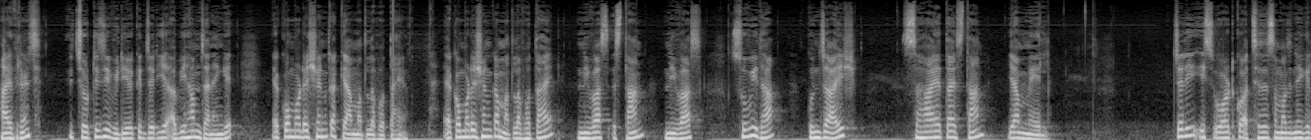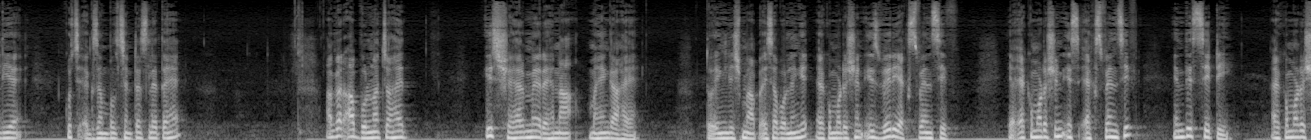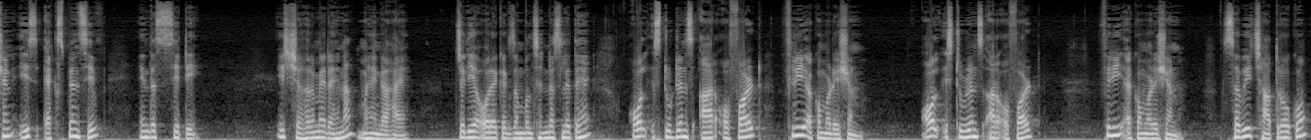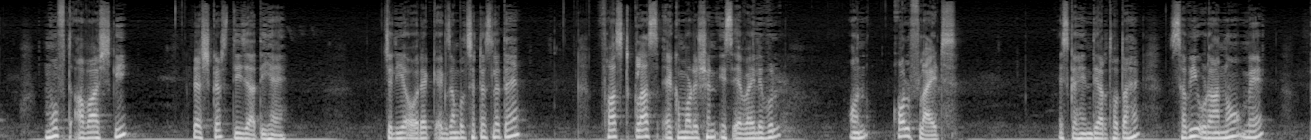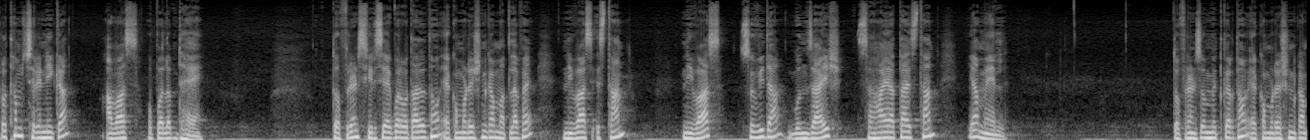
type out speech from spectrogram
Hi friends इस छोटी सी video के ज़रिए अभी हम जानेंगे एकोमोडेशन का क्या मतलब होता है। एकोमोडेशन का मतलब होता है निवास स्थान, निवास सुविधा, गुंजाइश, सहायता स्थान या मेल। चलिए इस वर्ड को अच्छे से समझने के लिए कुछ एग्ज़ाम्पल सेंटेंस लेते हैं। अगर आप बोलना चाहें, इस शहर में रहना महँगा है तो इंग्लिश में आप ऐसा बोलेंगे एकोमोडेशन इज़ वेरी एक्सपेंसिव या accommodation is expensive in this city accommodation is expensive in the city इस शहर में रहना महँगा है। चलिए और एक एग्ज़ाम्पल सेंटेंस लेते हैं। All students are offered free accommodation all students are offered free accommodation सभी छात्रों को मुफ़्त आवास की पेशकश दी जाती है। चलिए और एक एग्ज़ाम्पल सेंटेंस लेते हैं। First class accommodation is available on all flights इसका हिंदी अर्थ होता है, सभी उड़ानों में प्रथम श्रेणी का आवास उपलब्ध है। तो फ्रेंड्स, फिर से एक बार बता देता हूँ एकोमोडेशन का मतलब है निवास स्थान, निवास सुविधा, गुंजाइश, सहायता स्थान या मेल। तो फ्रेंड्स, उम्मीद करता हूँ एकोमोडेशन का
